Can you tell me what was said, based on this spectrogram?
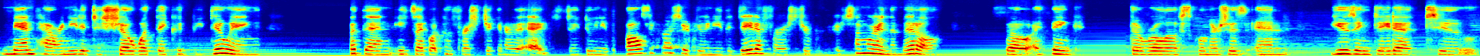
manpower needed to show what they could be doing. But then it's like what comes first, chicken or the egg? Do we need the policy first or do we need the data first or, or somewhere in the middle? So I think the role of school nurses in using data to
